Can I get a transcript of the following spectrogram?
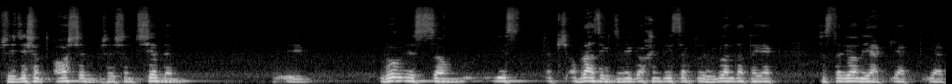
68-67 również są jest jakiś obrazek Jimmy'ego Hendrixa, który wygląda tak jak przedstawiony jak, jak, jak,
